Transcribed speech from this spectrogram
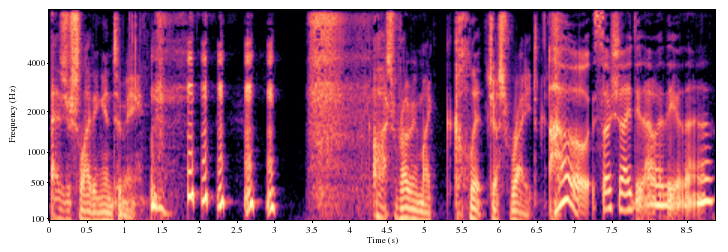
as you're sliding into me. oh, it's rubbing my clit just right. Oh, so should I do that with you then?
